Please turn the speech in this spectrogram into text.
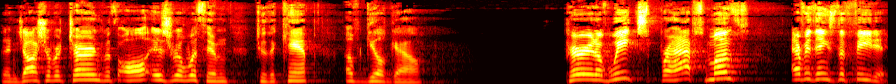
Then Joshua returned with all Israel with him to the camp of Gilgal. Period of weeks, perhaps months, everything's defeated.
